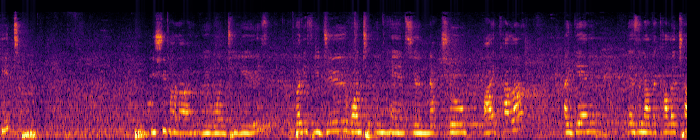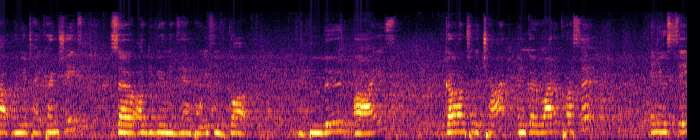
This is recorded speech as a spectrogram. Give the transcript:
kit, you should colour you want to use. But if you do want to enhance your natural eye colour, again, there's another colour chart on your take-home sheet. So I'll give you an example. If you've got blue eyes, go onto the chart and go right across it and you'll see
